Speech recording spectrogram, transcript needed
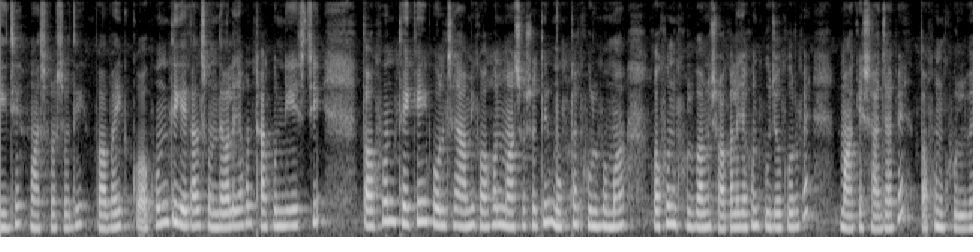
এই যে মা সরস্বতী, বাবাই কখন থেকে, কাল সন্ধ্যাবেলা যখন ঠাকুর নিয়ে এসেছি, তখন থেকেই বলছে, আমি কখন মা সরস্বতীর মুখটা খুলবো মা? কখন খুলবো? আমি সকালে যখন পুজো করবে, মাকে সাজাবে, তখন খুলবে।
